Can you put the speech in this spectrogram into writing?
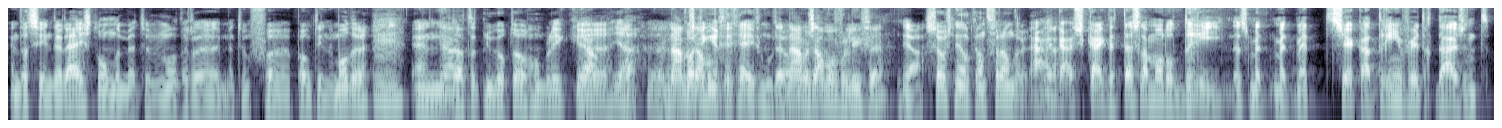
En dat ze in de rij stonden met hun, modder, uh, met hun poot in de modder. Mm -hmm. En ja. dat het nu op het ogenblik ja. ja kortingen allemaal, gegeven moet de worden. namen ze allemaal voor lief, hè? Ja, zo snel kan het veranderen. Ja, Als je kijkt, de Tesla Model 3, dat is met, met, met circa 43.000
